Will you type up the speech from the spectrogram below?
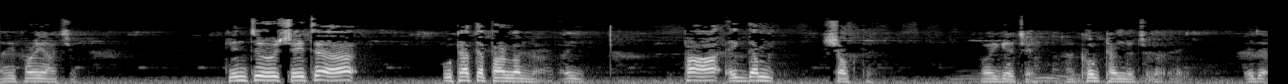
আমি পরে আছি। কিন্তু সেটা উঠাতে পারলাম না। এই পা একদম শক্ত হয়ে গেছে। খুব ঠান্ডা ছিল। এটা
